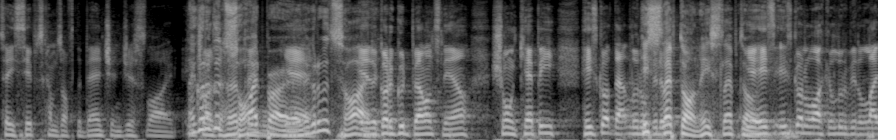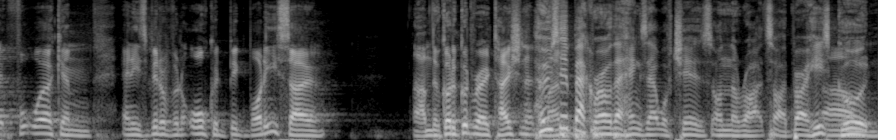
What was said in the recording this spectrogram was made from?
T Sips comes off the bench and just like he They got a good side, people. bro. They got a good side. Yeah, they've got a good balance now. Sean Keppie, he's got that little. He bit slept of, on. He slept on. Yeah, he's, he's got like a little bit of late footwork and and he's a bit of an awkward big body. So. Um, they've got a good rotation at the Who's their back row that hangs out with Ches on the right side, bro? He's good.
